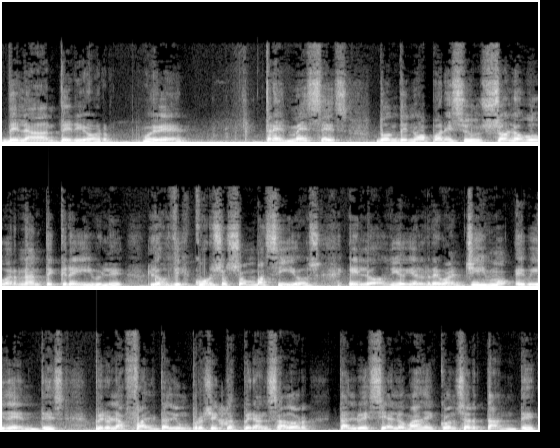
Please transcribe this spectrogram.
de la anterior. Muy bien. Tres meses donde no aparece un solo gobernante creíble. Los discursos son vacíos, el odio y el revanchismo evidentes, pero la falta de un proyecto esperanzador tal vez sea lo más desconcertante.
